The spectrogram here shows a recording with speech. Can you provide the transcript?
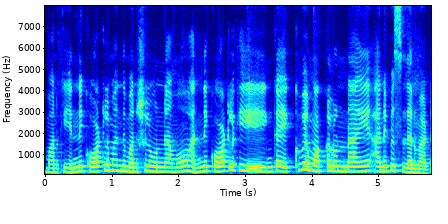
మనకి ఎన్ని కోట్ల మంది మనుషులు ఉన్నామో అన్ని కోట్లకి ఇంకా ఎక్కువే మొక్కలు ఉన్నాయి అనిపిస్తుంది అనమాట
